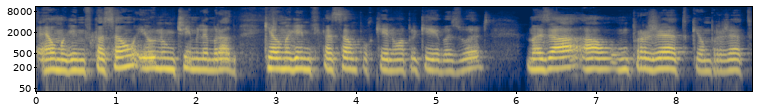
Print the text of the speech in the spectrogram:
é uma gamificação. Eu não tinha me lembrado que é uma gamificação porque não apliquei a buzzword, mas há, há um projeto que é um projeto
